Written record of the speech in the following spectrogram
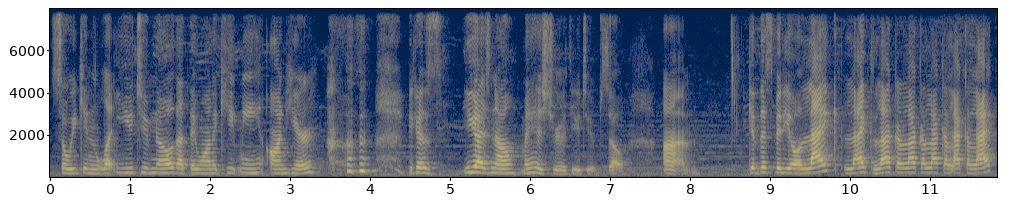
so we can let YouTube know that they want to keep me on here because you guys know my history with YouTube. So um, give this video a like, like, like, a like, a like, a like, a like,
